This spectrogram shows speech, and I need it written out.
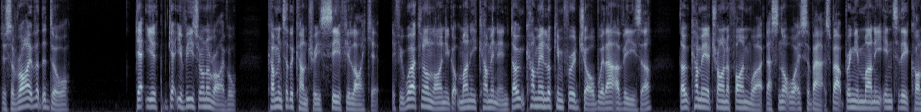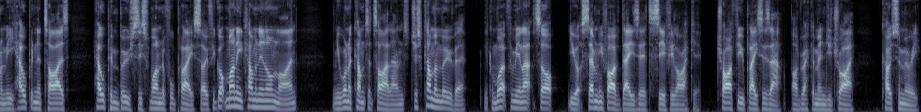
Just arrive at the door, get your get your visa on arrival, come into the country, see if you like it. If you're working online, you've got money coming in. Don't come here looking for a job without a visa. Don't come here trying to find work. That's not what it's about. It's about bringing money into the economy, helping the Thais, helping boost this wonderful place. So if you've got money coming in online and you want to come to Thailand, just come and move here. You can work from your laptop. You've got 75 days here to see if you like it. Try a few places out. I'd recommend you try Koh Samui,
